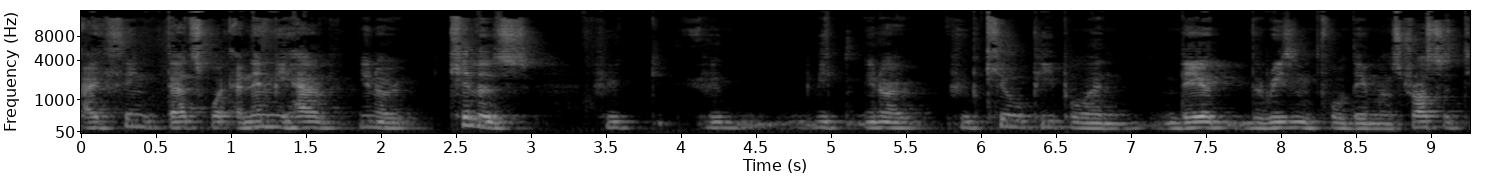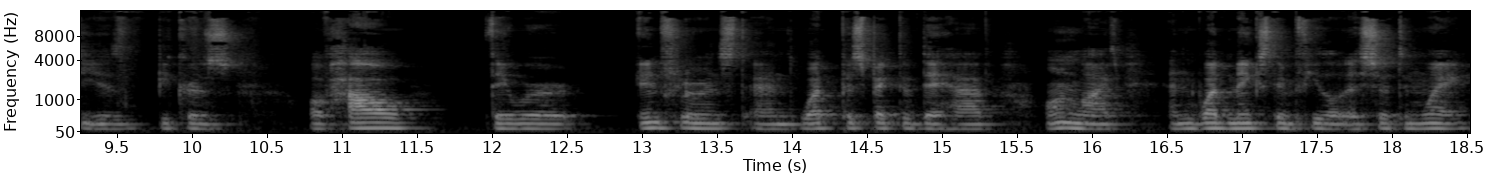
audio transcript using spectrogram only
I think that's what, and then we have, you know, killers who, who, you know, who kill people and they're, the reason for their monstrosity is because of how they were influenced and what perspective they have on life and what makes them feel a certain way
